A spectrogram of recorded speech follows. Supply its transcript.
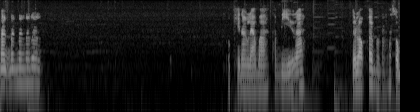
นั่งนั่งนั่งนั่งนั่งโอเคนั่งแล้วมาทำดีนะ เดี๋ยวเราค่อยมาผสม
